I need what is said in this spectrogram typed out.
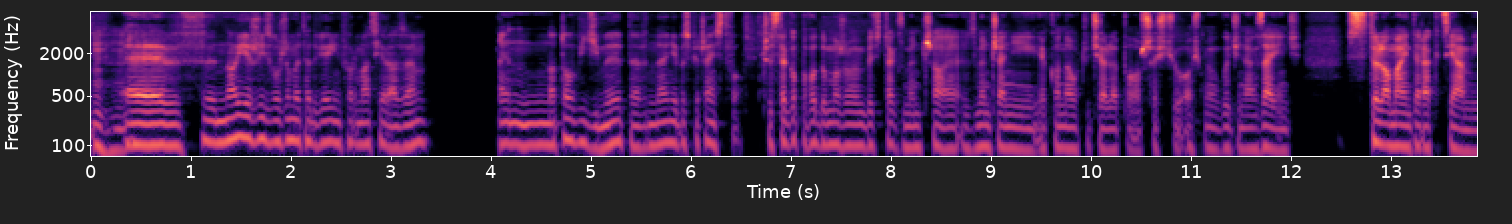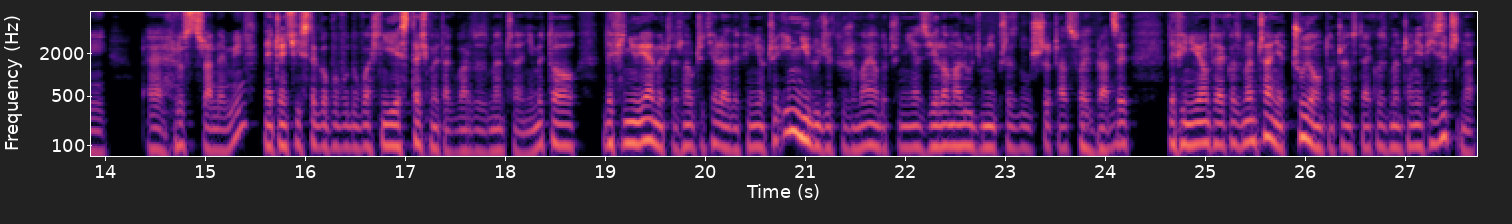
Mhm. E, no, jeżeli złożymy te dwie informacje razem, no to widzimy pewne niebezpieczeństwo. Czy z tego powodu możemy być tak zmęczeni jako nauczyciele po 6-8 godzinach zajęć z tyloma interakcjami e, lustrzanymi? Najczęściej z tego powodu właśnie jesteśmy tak bardzo zmęczeni. My to definiujemy, czy też nauczyciele definiują, czy inni ludzie, którzy mają do czynienia z wieloma ludźmi przez dłuższy czas swojej mhm. pracy, definiują to jako zmęczenie, czują to często jako zmęczenie fizyczne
